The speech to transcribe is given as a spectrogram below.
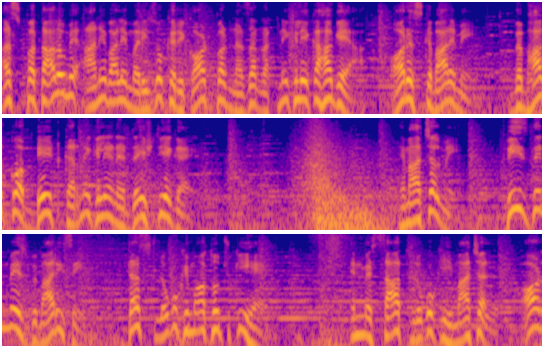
अस्पतालों में आने वाले मरीजों के रिकॉर्ड पर नज़र रखने के लिए कहा गया और इसके बारे में विभाग को अपडेट करने के लिए निर्देश दिए गए। हिमाचल में 20 दिन में इस बीमारी से 10 लोगों की मौत हो चुकी है। इनमें सात लोगों की हिमाचल और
